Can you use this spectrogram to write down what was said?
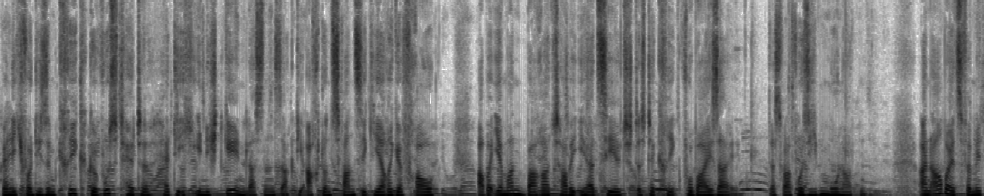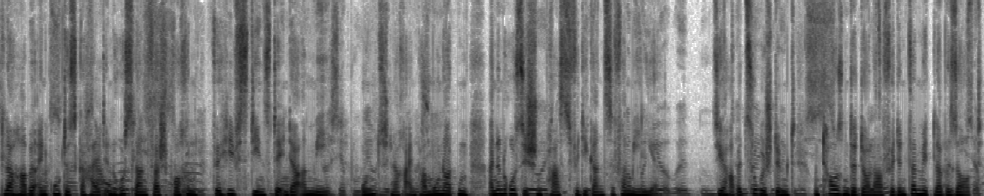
Wenn ich vor diesem Krieg gewusst hätte, hätte ich ihn nicht gehen lassen, sagt die 28-jährige Frau. Aber ihr Mann Barat habe ihr erzählt, dass der Krieg vorbei sei. Das war vor sieben Monaten. Ein Arbeitsvermittler habe ein gutes Gehalt in Russland versprochen für Hilfsdienste in der Armee und nach ein paar Monaten einen russischen Pass für die ganze Familie. Sie habe zugestimmt und tausende Dollar für den Vermittler besorgt.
